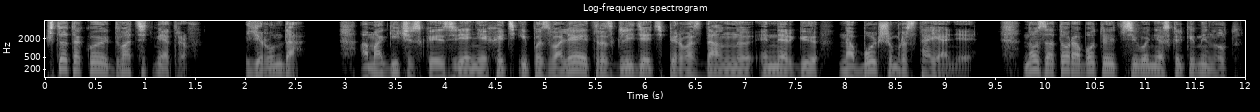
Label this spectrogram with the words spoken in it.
Что такое 20 метров? Ерунда. А магическое зрение хоть и позволяет разглядеть первозданную энергию на большем расстоянии, но зато работает всего несколько минут.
